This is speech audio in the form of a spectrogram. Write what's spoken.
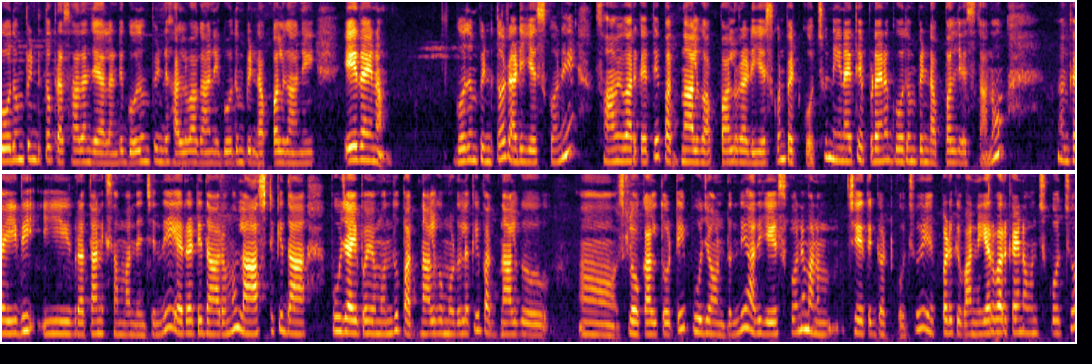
గోధుమ పిండితో ప్రసాదం చేయాలండి. గోధుమ పిండి హల్వా కానీ గోధుమ పిండి అప్పలు కానీ ఏదైనా గోధుమ పిండితో రెడీ చేసుకొని స్వామివారికి అయితే పద్నాలుగు అప్పాలు రెడీ చేసుకొని పెట్టుకోవచ్చు. నేనైతే ఎప్పుడైనా గోధుమ పిండి అప్పాలు చేస్తాను. ఇంకా ఇది ఈ వ్రతానికి సంబంధించింది. ఎర్రటి దారము లాస్ట్కి దా పూజ అయిపోయే ముందు పద్నాలుగు ముడులకి పద్నాలుగు శ్లోకాలతోటి పూజ ఉంటుంది. అది చేసుకొని మనం చేతికి కట్టుకోవచ్చు. ఎప్పటికి వన్ ఇయర్ వరకైనా ఉంచుకోవచ్చు.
